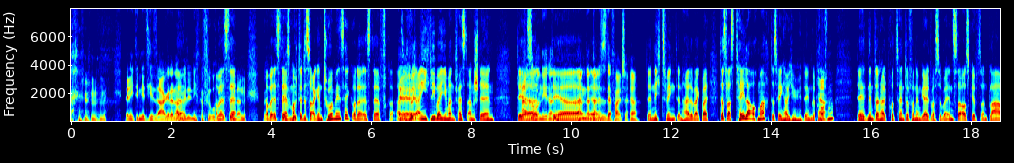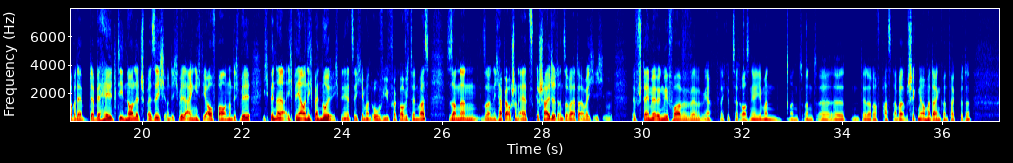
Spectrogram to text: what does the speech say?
wenn ich den jetzt hier sage, dann Ja. haben wir den nicht mehr für uns. Aber ist der- dann, Aber ist der, ist macht er das so agenturmäßig oder ist der, also ich Äh, würde eigentlich lieber jemanden fest anstellen, der, so, nee, dann, der, dann, dann, dann äh, ist es der falsche. Ja, der nicht zwingend in Heidelberg, weil das, was Taylor auch macht, deswegen habe ich mich mit dem getroffen, der nimmt dann halt Prozente von dem Geld, was du bei Insta ausgibst und bla, aber der, der behält die Knowledge bei sich und ich will eigentlich die aufbauen und ich will, ich bin ja, ich bin ja auch nicht bei Null. Ich bin jetzt nicht jemand, oh, wie verkaufe ich denn was, sondern, sondern ich habe ja auch schon Ads geschaltet und so weiter, aber ich, ich stelle mir irgendwie vor, ja, vielleicht gibt's ja draußen ja jemanden und, und äh, äh, der darauf passt. Aber schick mir auch mal deinen Kontakt bitte.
